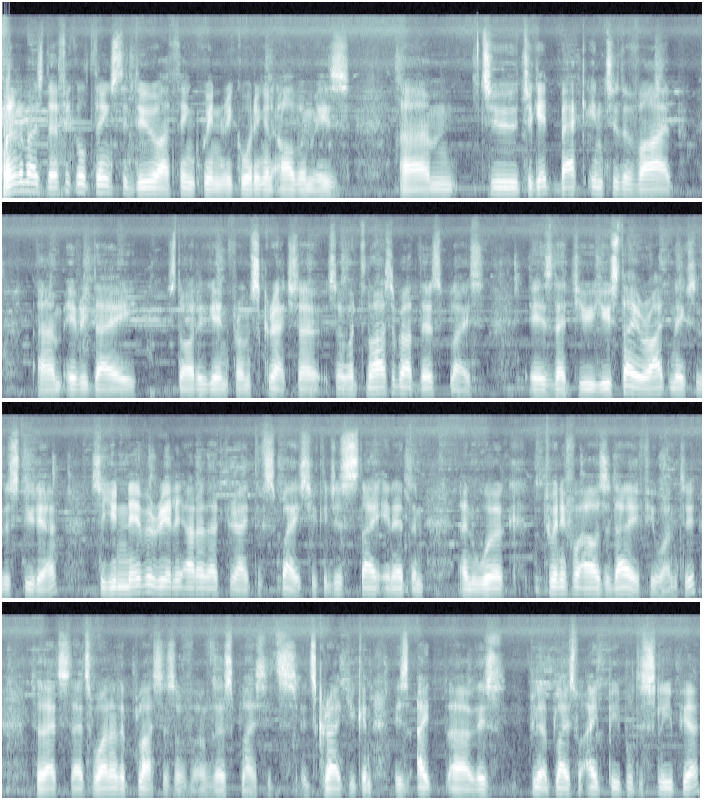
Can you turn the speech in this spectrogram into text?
One of the most difficult things to do, I think, when recording an album is um, to to get back into the vibe um, every day, start again from scratch. So, so what's nice about this place is that you you stay right next to the studio, so you're never really out of that creative space. You can just stay in it and and work 24 hours a day if you want to. So that's that's one of the pluses of, of this place. It's it's great. You can there's eight uh, there's a place for eight people to sleep here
